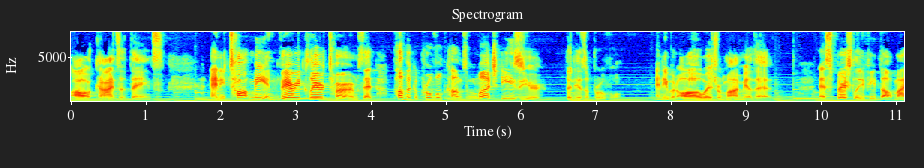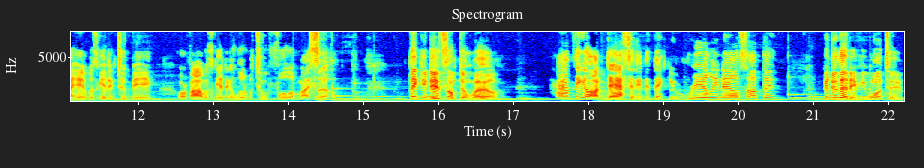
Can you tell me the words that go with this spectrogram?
all kinds of things. And he taught me in very clear terms that public approval comes much easier than his approval. And he would always remind me of that, especially if he thought my head was getting too big or if I was getting a little too full of myself. Think you did something well. Have the audacity to think you really nailed something. You can do that if you want to.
